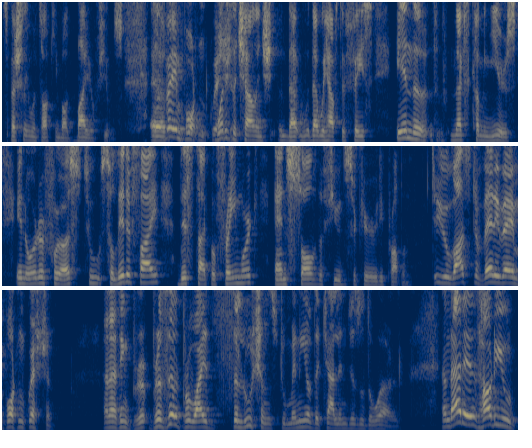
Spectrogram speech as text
especially when talking about biofuels. That's uh, a very important question. What is the challenge that, that we have to face in the next coming years in order for us to solidify this type of framework and solve the food security problem? You've asked a very, very important question. And I think Brazil provides solutions to many of the challenges of the world. And that is how do you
